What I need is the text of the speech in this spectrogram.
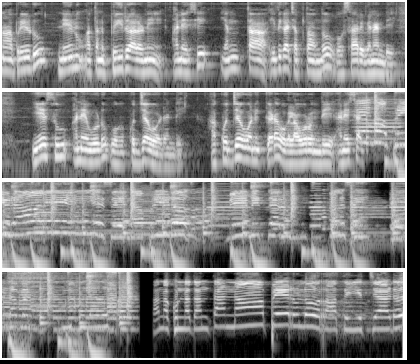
నా ప్రియుడు నేను అతని ప్రియురాలని అనేసి ఎంత ఇదిగా చెప్తాందో ఒకసారి వినండి. యేసు అనేవాడు ఒక కొజ్జావాడండి. ఆ కొజ్జావానికి కూడా ఒక లవర్ ఉంది అనేసి తనకున్నదంతా నా పేరులో రాసి ఇచ్చాడు.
